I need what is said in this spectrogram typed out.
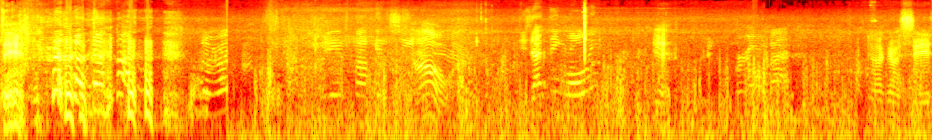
Damn. Didn't fucking see Oh. Is that thing rolling? Yeah. We're going back. Not gonna see it.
